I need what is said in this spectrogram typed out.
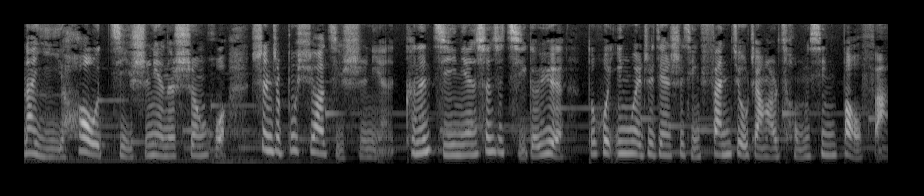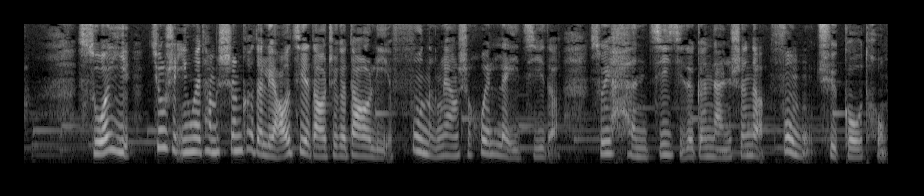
那以后几十年的生活，甚至不需要几十年，可能几年甚至几个月。都会因为这件事情翻旧账而重新爆发，所以就是因为他们深刻的了解到这个道理，负能量是会累积的，所以很积极的跟男生的父母去沟通。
